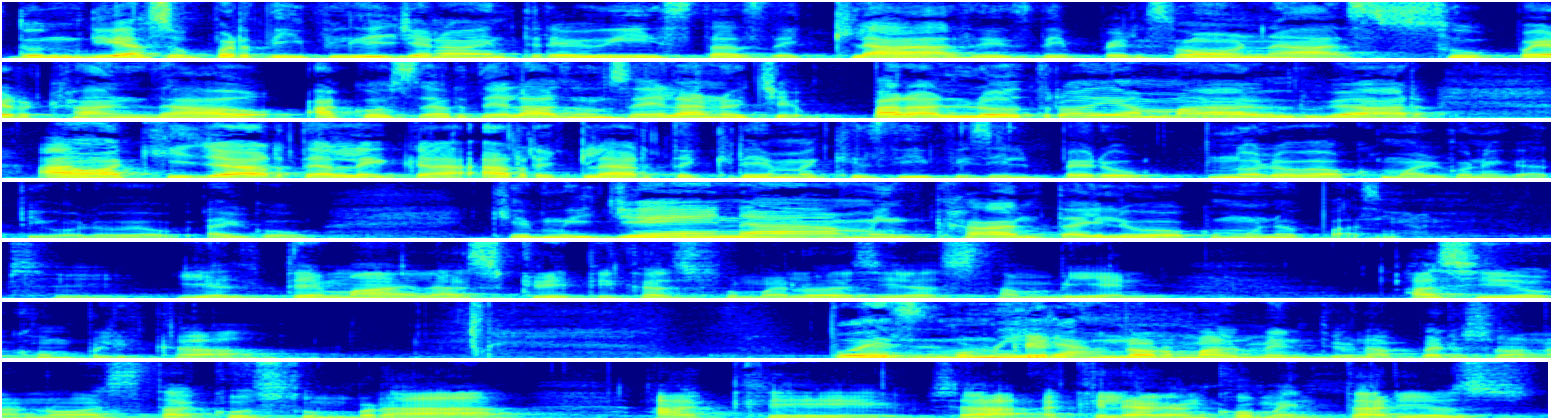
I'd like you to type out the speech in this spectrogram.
de un día súper difícil lleno de entrevistas, de clases, de personas, súper cansado, acostarte a las 11 de la noche para el otro día madrugar, a maquillarte, a arreglarte, créeme que es difícil, pero no lo veo como algo negativo, lo veo algo que me llena, me encanta y lo veo como una pasión. Sí, y el tema de las críticas, tú me lo decías también, ¿ha sido complicado? Pues Porque mira. Normalmente una persona no está acostumbrada a que, o sea, a que le hagan comentarios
